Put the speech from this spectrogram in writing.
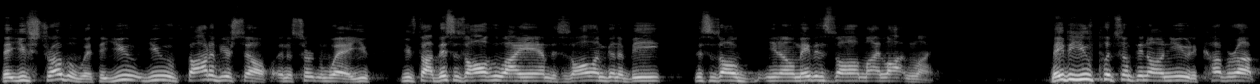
That you've struggled with, that you, you've thought of yourself in a certain way. You, you've thought, this is all who I am, this is all I'm gonna be, this is all, you know, maybe this is all my lot in life. Maybe you've put something on you to cover up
